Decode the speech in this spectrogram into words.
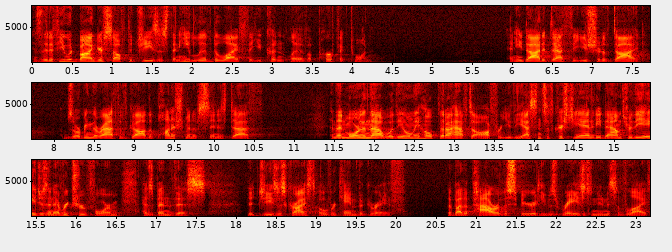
is that if you would bind yourself to Jesus, then He lived a life that you couldn't live, a perfect one. And he died a death that you should have died, absorbing the wrath of God. The punishment of sin is death. And then, more than that, well, the only hope that I have to offer you, the essence of Christianity down through the ages in every true form, has been this that Jesus Christ overcame the grave, that by the power of the Spirit, he was raised to newness of life.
